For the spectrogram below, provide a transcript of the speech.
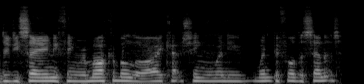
Did he say anything remarkable or eye-catching when he went before the Senate?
